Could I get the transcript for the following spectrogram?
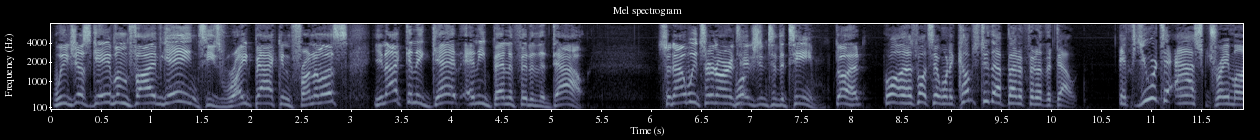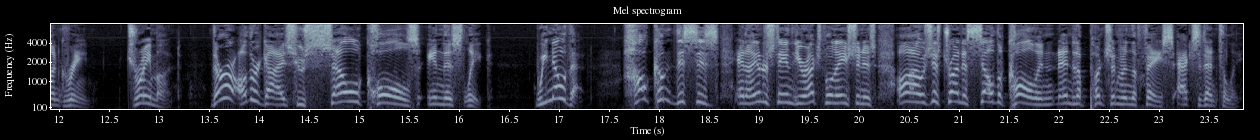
We just gave him five games. He's right back in front of us. You're not going to get any benefit of the doubt. So now we turn our attention well, to the team. Go ahead. Well, I was about to say, when it comes to that benefit of the doubt, if you were to ask Draymond Green, Draymond, there are other guys who sell calls in this league. We know that. How come this is, and I understand your explanation is, oh, I was just trying to sell the call and ended up punching him in the face accidentally.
